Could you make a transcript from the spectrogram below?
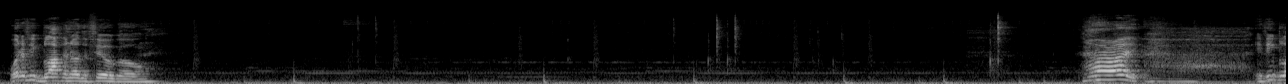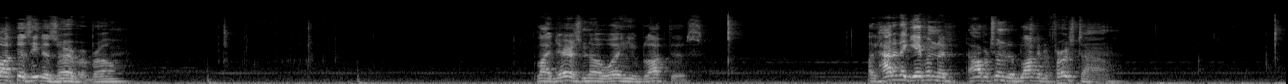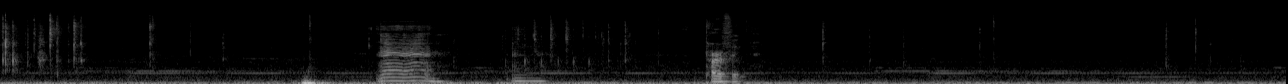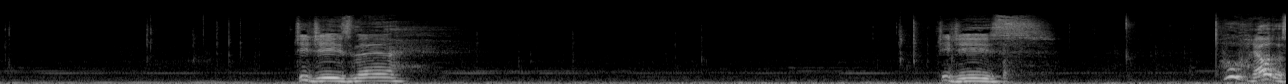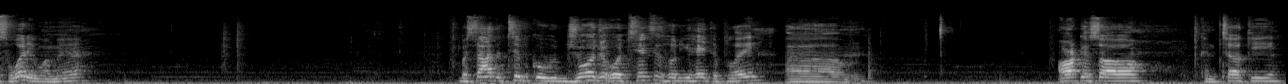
What if he block another field goal? All right. If he blocked this, he deserve it, bro. Like, there's no way he blocked this. Like, how did they give him the opportunity to block it the first time? Mm-hmm. Perfect. GG's, man. GG's. That was a sweaty one, man. Beside the typical Georgia or Texas, who do you hate to play? Um, Arkansas, Kentucky.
